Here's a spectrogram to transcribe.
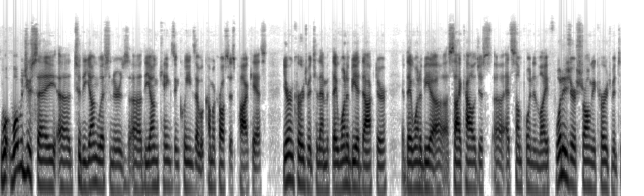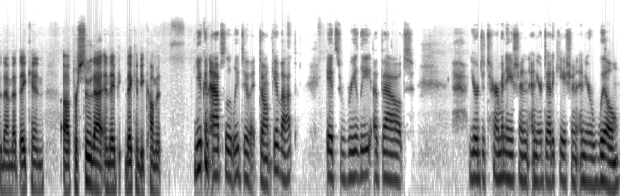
what what would you say uh, to the young listeners uh, the young kings and queens that will come across this podcast your encouragement to them if they want to be a doctor, if they want to be a, a psychologist uh, at some point in life? What is your strong encouragement to them that they can uh, pursue that and they they can become it? You can absolutely do it. Don't give up. It's really about your determination and your dedication and your will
